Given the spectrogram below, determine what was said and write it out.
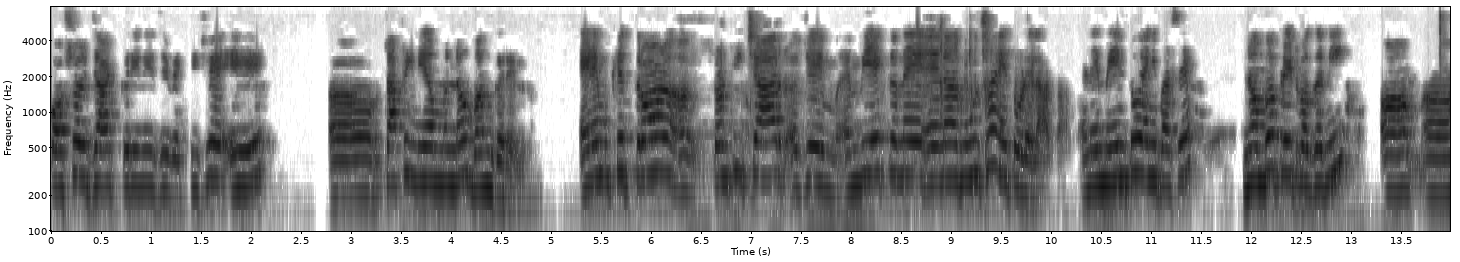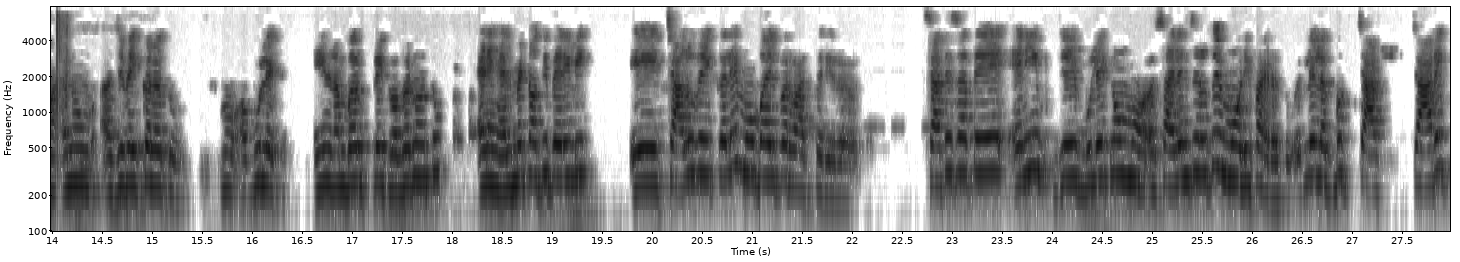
કૌશલ જાટ કરીને જે વ્યક્તિ છે એ ટ્રાફિક નિયમનો ભંગ કરેલો. એણે મુખ્ય ત્રણ ત્રણથી ચાર જે એમબી એક્ટ અને એના રૂલ્સ હોય એ તોડેલા હતા. અને મેઇન તો એની પાસે નંબર પ્લેટ વગરની એનું જે વ્હીકલ હતું બુલેટ એ નંબર પ્લેટ વગરનું હતું. એને હેલ્મેટ નહોતી પહેરેલી. એ ચાલુ વ્હીકલે મોબાઈલ પર વાત કરી રહ્યો હતો. સાથે સાથે એની જે બુલેટનું સાયલેન્સર હતું, એ મોડિફાઈડ હતું. એટલે લગભગ ચાર ચારેક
